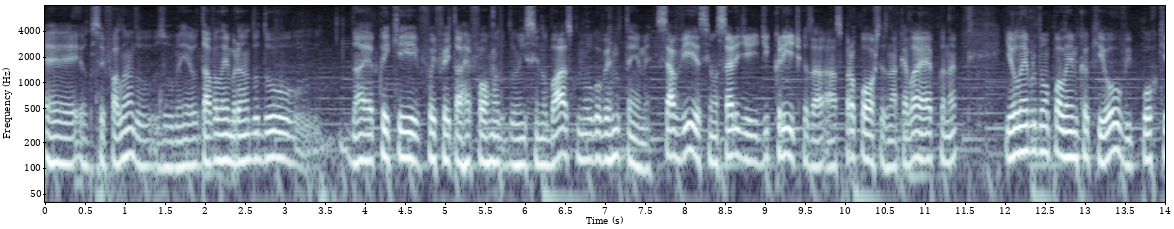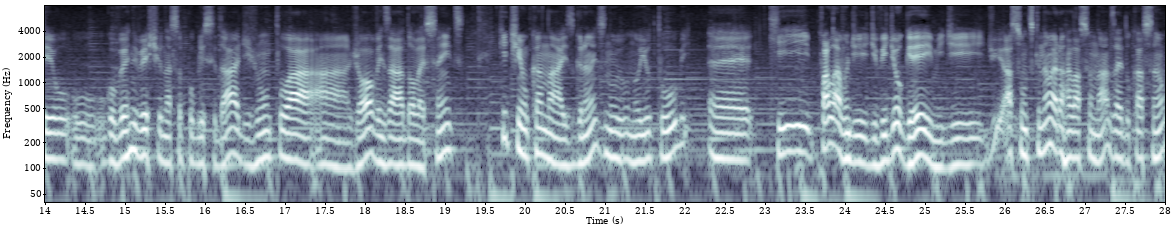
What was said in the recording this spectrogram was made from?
É, eu sei falando, Zuben, eu estava lembrando do, da época em que foi feita a reforma do ensino básico no governo Temer. Se havia assim, uma série de, de críticas às propostas naquela época, né? E eu lembro de uma polêmica que houve porque o, o, o governo investiu nessa publicidade junto a, a, jovens, a adolescentes que tinham canais grandes no, no YouTube é, que falavam de, de videogame, de, de, assuntos que não eram relacionados à educação,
